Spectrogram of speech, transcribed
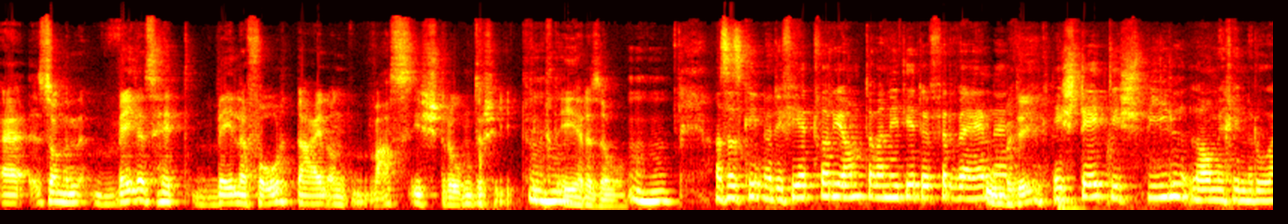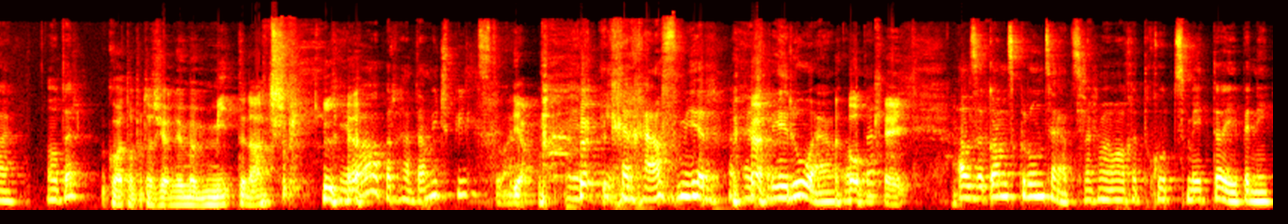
Äh, sondern welches hat welchen Vorteil und was ist der Unterschied? Vielleicht mhm. eher so. Mhm. Also es gibt noch die vierte Variante, wenn ich die erwähne. Unbedingt. Steht Spiel, lass mich in Ruhe. Oder? Gut, aber das ist ja nicht mehr miteinander spielen. Ja, aber hat auch mit Spiel zu tun. Ja. ich, ich erkaufe mir ein bisschen Ruhe. Oder? Okay. Also ganz grundsätzlich, wir machen kurz Meta-Ebene.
